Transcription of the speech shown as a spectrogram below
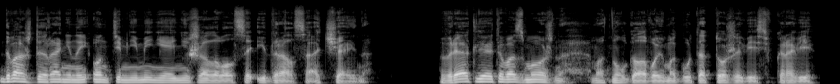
Дважды раненый он, тем не менее, не жаловался и дрался отчаянно. «Вряд ли это возможно», — мотнул головой Магута, тоже весь в крови.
